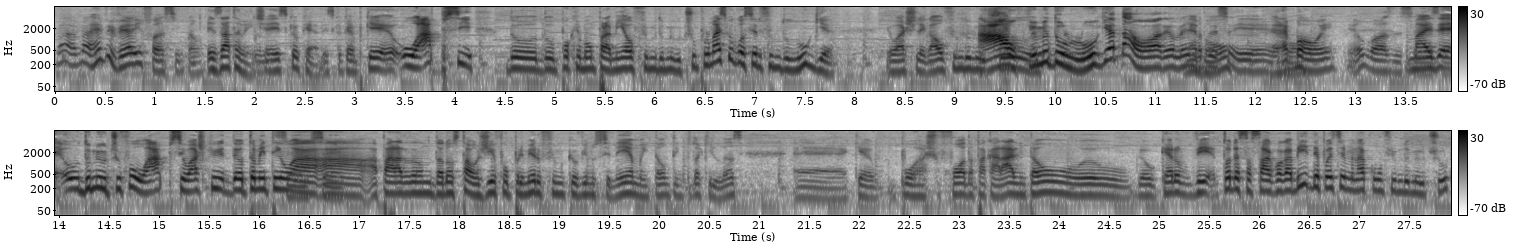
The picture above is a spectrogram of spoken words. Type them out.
Vai, vai reviver a infância então. Exatamente, é isso que eu quero, é isso que eu quero. Porque o ápice do, do Pokémon pra mim é o filme do Mewtwo. Por mais que eu gostei do filme do Lugia, eu acho legal o filme do Mewtwo. Ah, o filme do Lug é da hora, eu lembro É bom, desse aí. é É, bom. bom. hein? Eu gosto desse. Mas é, o do Mewtwo foi o ápice, eu acho que eu também tenho Sim, a, sim. A, a parada da, nostalgia, foi o primeiro filme que eu vi no cinema, então tem todo aquele lance é, que eu, porra, acho foda pra caralho, então eu, eu quero ver toda essa saga com a Gabi e depois terminar com o filme do Mewtwo.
